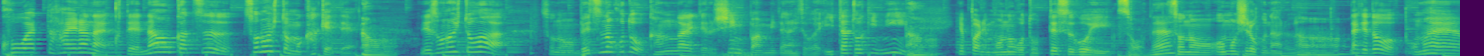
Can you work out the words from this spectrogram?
こうやって入らなくてなおかつその人もかけてでその人はその別のことを考えてる審判みたいな人がいた時にうんやっぱり物事ってすごいそうね。その面白くなる。うんだけどお前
